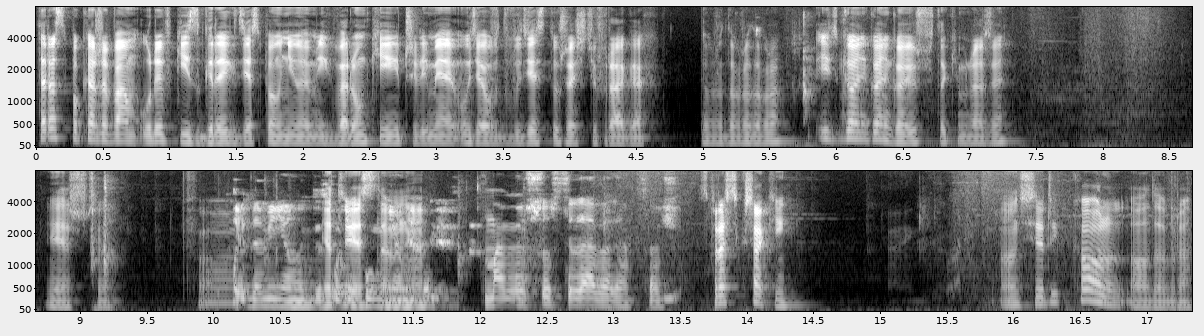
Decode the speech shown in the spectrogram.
Teraz pokażę wam urywki z gry, gdzie spełniłem ich warunki, czyli miałem udział w 26 fragach. Dobra, dobra, dobra. Idź, goń, goń go już w takim razie. Jeszcze. Fuck. 1 milion, Ja tu jestem, nie? Mamy już szósty level jak coś. Sprawdź krzaki. On się recall... O, dobra.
